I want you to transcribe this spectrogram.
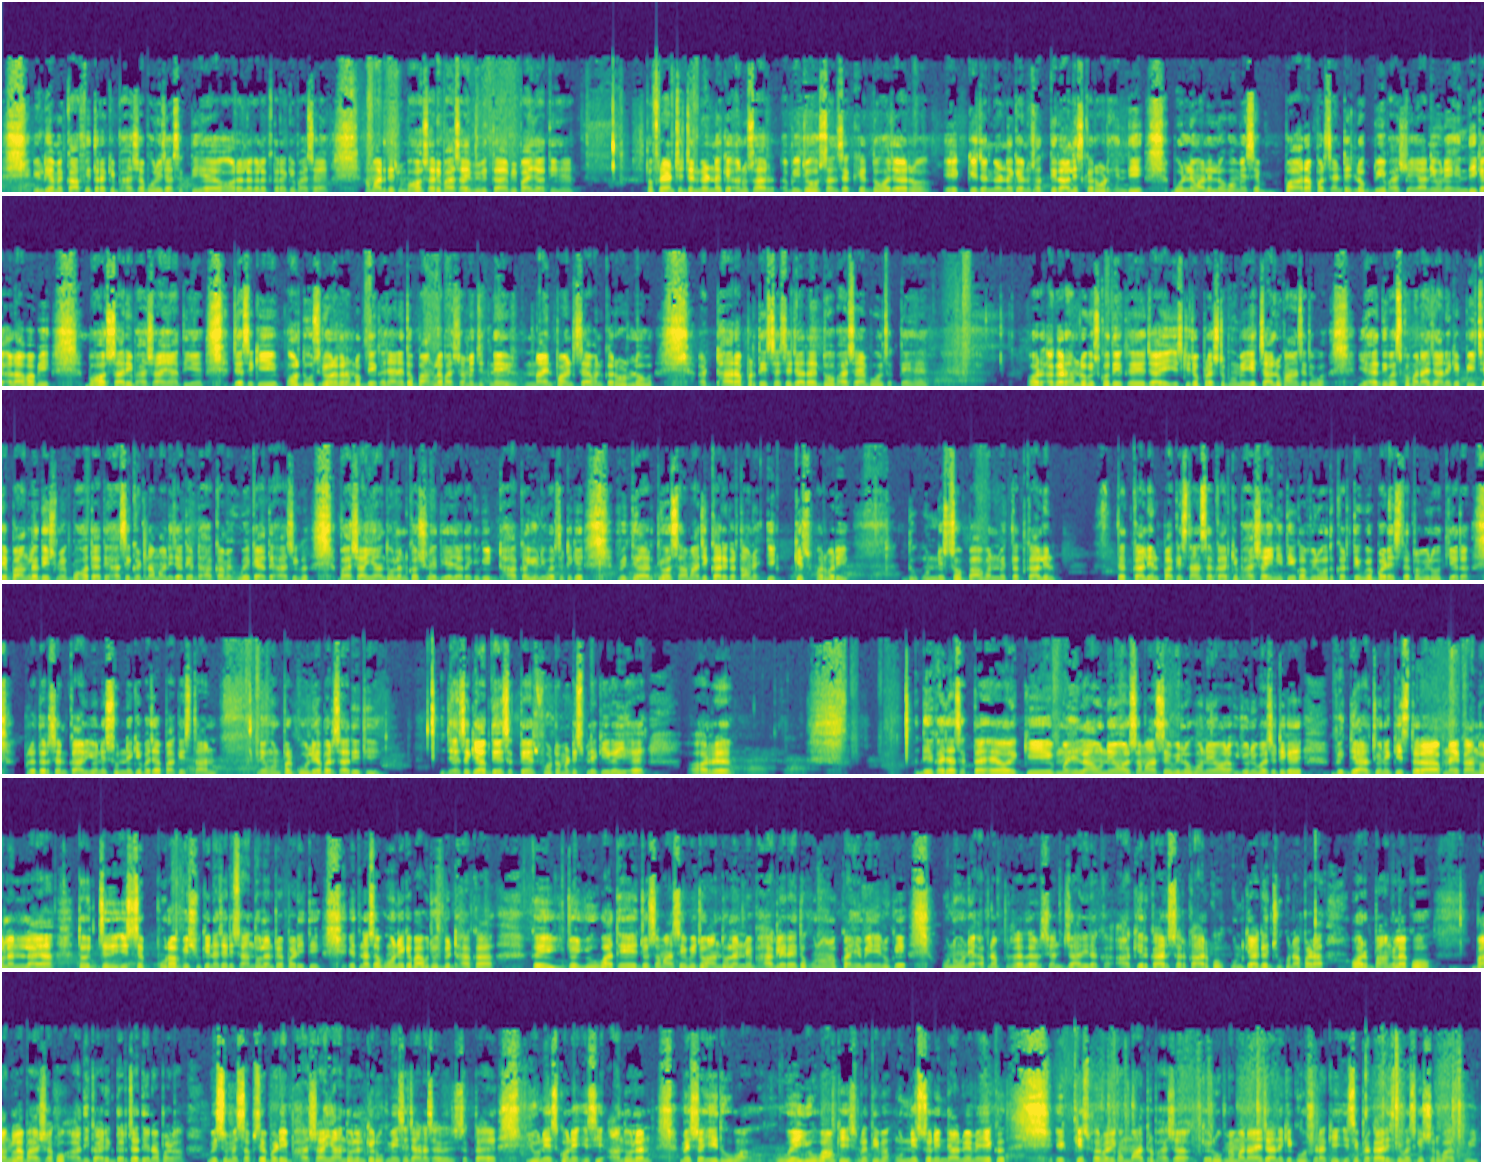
इंडिया में काफ़ी तरह की भाषा बोली जा सकती है और अलग अलग तरह की भाषाएँ। हमारे देश में बहुत सारी भाषाई विविधताएँ भी पाई जाती हैं। तो फ्रेंड्स, जनगणना के अनुसार, अभी जो संसद के 2001 की जनगणना के अनुसार तिरालीस करोड़ हिंदी बोलने वाले लोगों में से 12 परसेंटेज लोग द्विभाषीय यानी उन्हें हिंदी के अलावा भी बहुत सारी भाषाएँ आती हैं। जैसे कि, और दूसरी ओर अगर हम लोग देखा जाए तो बांग्ला भाषा में जितने 9.7 करोड़ लोग 18 प्रतिशत से ज़्यादा दो भाषाएँ बोल सकते हैं। और अगर हम लोग इसको देखे जाए, इसकी जो पृष्ठभूमि है, ये चालू कहाँ से तो हुआ? यह दिवस को बनाए जाने के पीछे बांग्लादेश में एक बहुत ऐतिहासिक घटना मानी जाती है। ढाका में हुए एक ऐतिहासिक भाषाई आंदोलन का श्रेय दिया जाता है, क्योंकि ढाका यूनिवर्सिटी के विद्यार्थियों और सामाजिक कार्यकर्ताओं ने इक्कीस फरवरी उन्नीस सौ बावन में तत्कालीन तत्कालीन पाकिस्तान सरकार की भाषाई नीति का विरोध करते हुए बड़े स्तर पर विरोध किया था। प्रदर्शनकारियों ने सुनने की बजाय पाकिस्तान ने उन पर गोलियाँ बरसा दी थी। जैसे कि आप देख सकते हैं, इस फ़ोटो में डिस्प्ले की गई है और देखा जा सकता है और कि महिलाओं ने और समाज सेवी लोगों ने और यूनिवर्सिटी के विद्यार्थियों ने किस तरह अपना एक आंदोलन लाया। तो इससे पूरा विश्व की नज़र इस आंदोलन पर पड़ी थी। इतना सब होने के बावजूद भी ढाका के जो युवा थे, जो समाज सेवी जो आंदोलन में भाग ले रहे थे, उन्होंने कहीं भी नहीं रुके। उन्होंने अपना प्रदर्शन जारी रखा। आखिरकार सरकार को उनके आगे झुकना पड़ा और बांग्ला को, बांग्ला भाषा को आधिकारिक दर्जा देना पड़ा। विश्व में सबसे बड़ी भाषाई आंदोलन के रूप में इसे जाना सकता है। यूनेस्को ने इसी आंदोलन में शहीद हुआ, हुए युवाओं की स्मृति में 1999 में एक 21 फरवरी को मातृभाषा के रूप में मनाए जाने की घोषणा की। इसी प्रकार इस दिवस की शुरुआत हुई।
